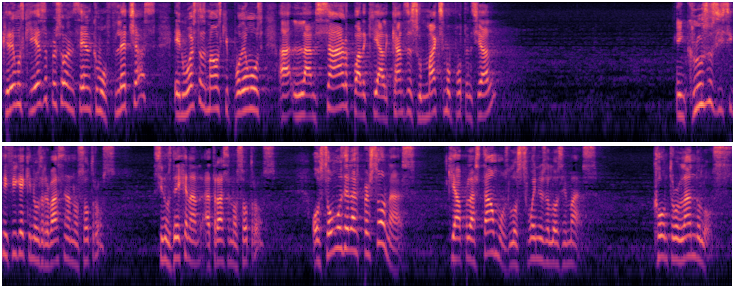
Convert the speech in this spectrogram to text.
Queremos que esas personas sean como flechas en nuestras manos que podemos ah, lanzar para que alcancen su máximo potencial. Incluso si significa que nos rebasen a nosotros, si nos dejan atrás a nosotros. O somos de las personas que aplastamos los sueños de los demás, controlándolos,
